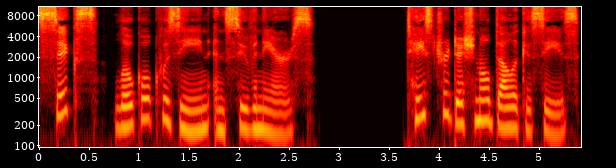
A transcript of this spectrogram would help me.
6. Local cuisine and souvenirs. Taste traditional delicacies,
